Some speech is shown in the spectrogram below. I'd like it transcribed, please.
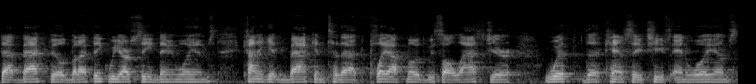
that backfield. But I think we are seeing Damien Williams kind of getting back into that playoff mode we saw last year with the Kansas City Chiefs and Williams.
